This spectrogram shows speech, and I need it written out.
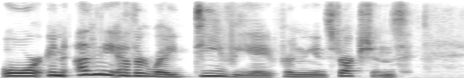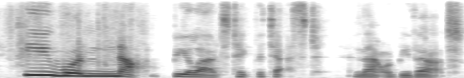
or in any other way deviate from the instructions, he would not be allowed to take the test, and that would be that.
